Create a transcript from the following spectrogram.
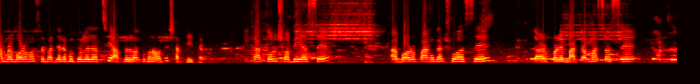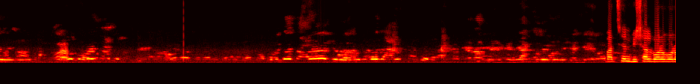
আমরা বড় মাছের বাজারে এখন চলে যাচ্ছি আপনারা ততক্ষণ আমাদের সাথেই এই কাতল সবই আছে আর বড় পাঙ্গাসও আছে তারপরে বাটা মাছ আছে। পাচ্ছেন বিশাল বড় বড়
